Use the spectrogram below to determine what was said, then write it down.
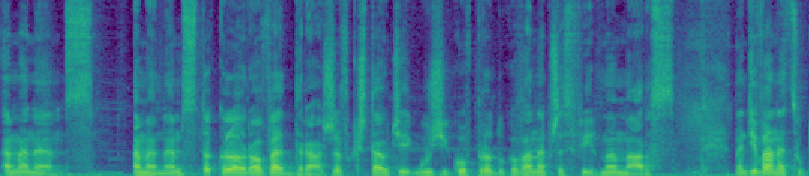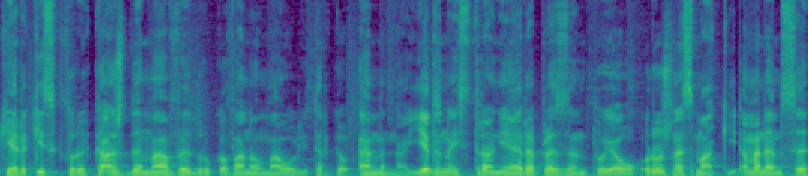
M&M's. M&M's to kolorowe draże w kształcie guzików produkowane przez firmę Mars. Nadziewane cukierki, z których każdy ma wydrukowaną małą literkę M na jednej stronie, reprezentują różne smaki. M&M'sy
